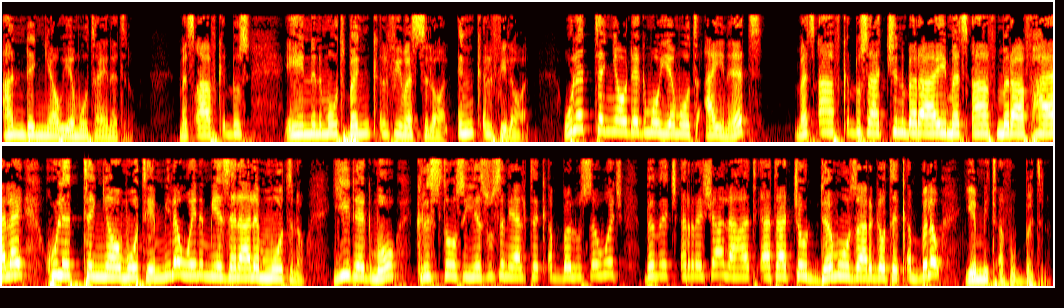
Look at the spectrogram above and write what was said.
አንደኛው የሞት አይነት ነው። መጽሐፍ ቅዱስ ይህንን ሞት በእንቅልፍ ይመስለዋል፣ እንቅልፍ ይለዋል። ሁለተኛው ደግሞ የሞት አይነት መጽሐፍ ቅዱሳችን በራእይ መጽሐፍ ምዕራፍ 20 ላይ ሁለተኛው ሞት የሚለው ወይንም የዘላለም ሞት ነው። ይህ ደግሞ ክርስቶስ ኢየሱስን ያልተቀበሉ ሰዎች በመጨረሻ ለኃጢአታቸው ደሞዝ አድርገው ተቀብለው የሚጠፉበት ነው።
